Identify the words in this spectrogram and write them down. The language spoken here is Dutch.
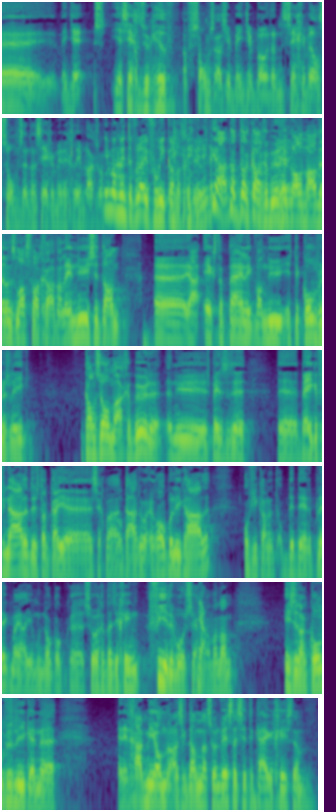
weet je, je zegt natuurlijk heel of soms als je een beetje boos, dan zeg je wel soms en dan zeggen met een glimlach. Zo, In momenten van euforie kan dat gebeuren. ja, dat, dat kan gebeuren. Ja. Hebben we allemaal wel eens last van gehad. Alleen nu is het dan uh, ja, extra pijnlijk, want nu is de Conference League kan zomaar gebeuren. En nu spelen ze de, de bekerfinale, dus dan kan je zeg maar daardoor Europa League halen. Of je kan het op de derde plek, maar ja, je moet ook, ook uh, zorgen dat je geen vierde wordt, zeg ja. maar. Want dan is er dan Conference League. En, uh, en het gaat meer om, als ik dan naar zo'n wedstrijd zit te kijken gisteren.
